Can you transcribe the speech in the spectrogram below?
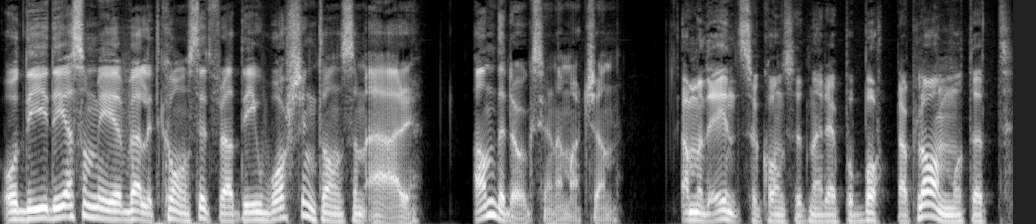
Och det är det som är väldigt konstigt för att det är Washington som är underdogs i den här matchen. Ja, men det är inte så konstigt när det är på bortaplan mot ett,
